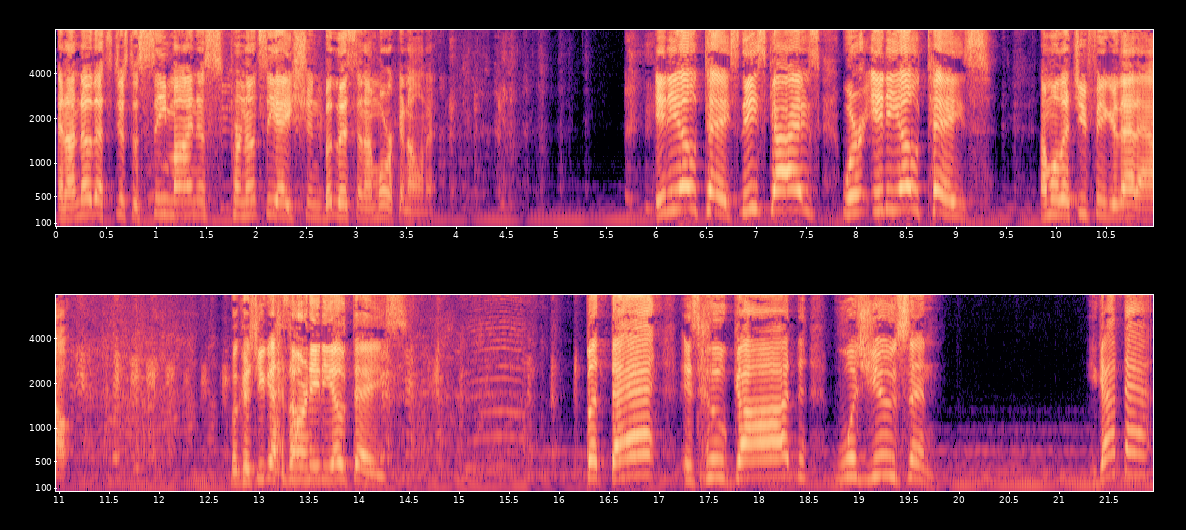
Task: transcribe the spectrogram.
And I know that's just a C minus pronunciation, but listen, I'm working on it. Idiotes. These guys were idiotes. I'm going to let you figure that out because you guys aren't idiotes. But that is who God was using. You got that?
